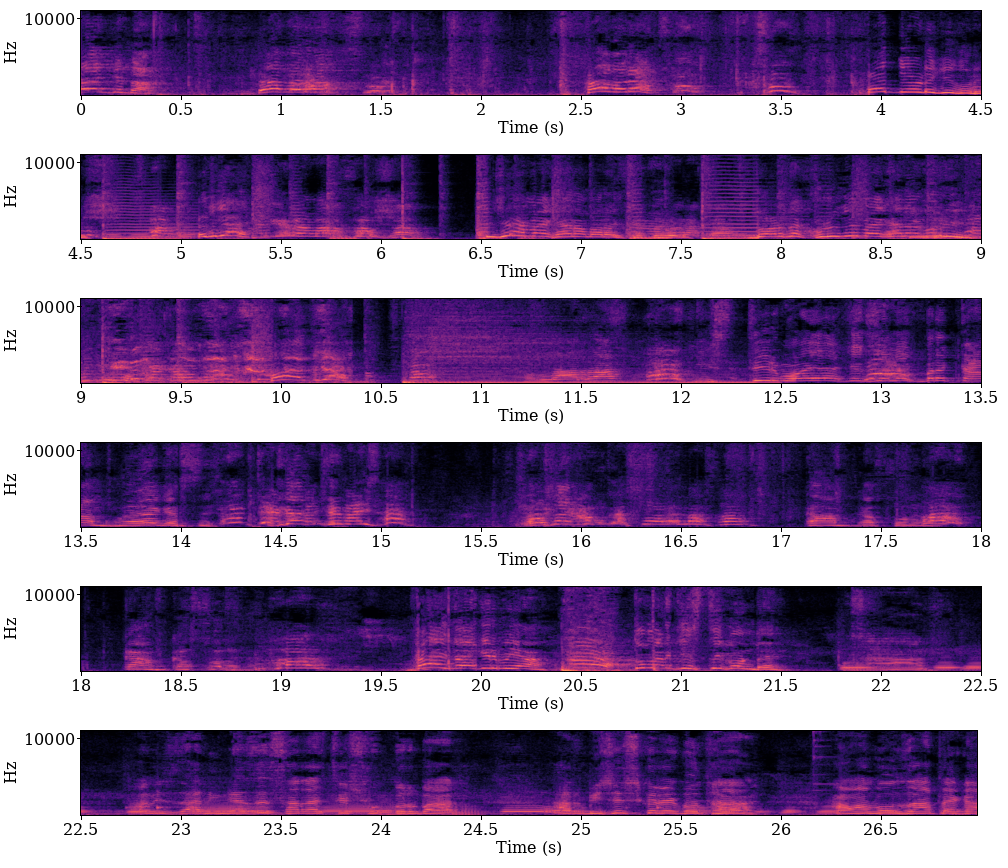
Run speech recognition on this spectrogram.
এই কেটা? বেরো। এই বেরো। এই তুই ওটা কি করিস এদিকে। কিসের পায়খানা বাড়াইছে তুই দরজা খুলে দিয়ে পায়খানা করিস এই, এদিকে আয়। কিস্তির ভয়ে এক একজন একবারে কাম হয়ে গেছে কাম কাজ চলে না কাম কাজ চলে না এই জাকির মিয়া তোমার কিস্তি কোনটা স্যার আমি জানি না যে স্যার আজকে শুক্রবার। আর বিশেষ করে কথা আমার বউ যা টাকা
